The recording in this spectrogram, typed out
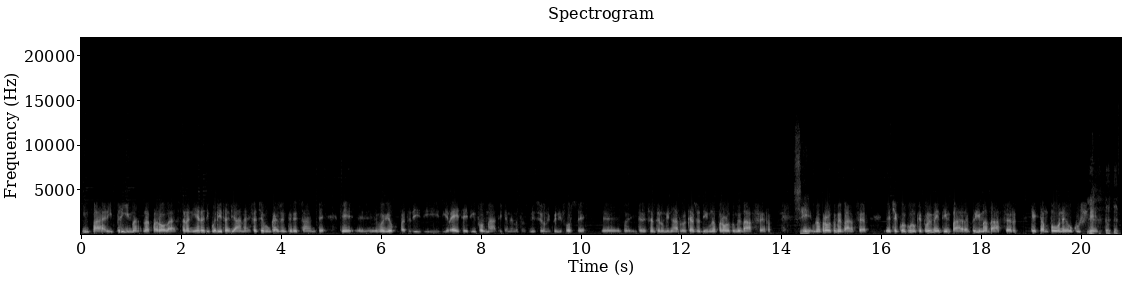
impari prima la parola straniera di quella italiana. E facevo un caso interessante che eh, voi vi occupate di, di, di, rete e di informatica nella trasmissione, quindi forse eh, è interessante nominarlo. Il caso di una parola come buffer. Sì. una parola come buffer c'è qualcuno che probabilmente impara prima buffer che tampone o cuscinetto.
